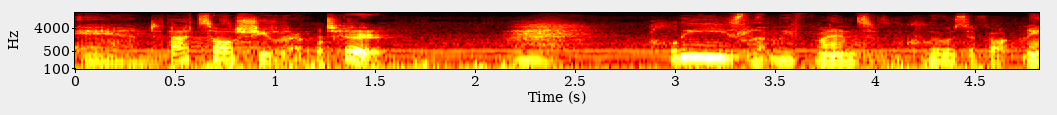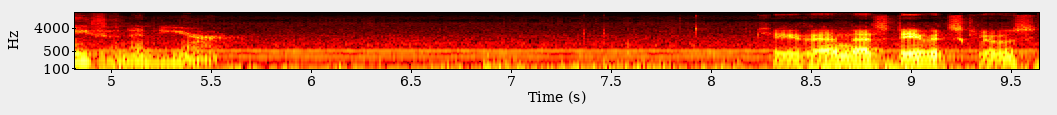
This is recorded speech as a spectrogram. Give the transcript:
And that's all she wrote. Okay. Please let me find some clues about Nathan in here. Okay then, that's David's clues.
